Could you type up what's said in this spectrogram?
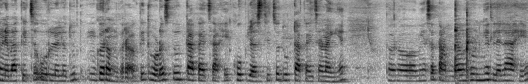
आणि बाकीचं उरलेलं दूध गरम करा. अगदी थोडंच दूध टाकायचं आहे खूप जास्तीचं दूध टाकायचं नाही आहे तर मी असं तांब्या भरून घेतलेला आहे.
